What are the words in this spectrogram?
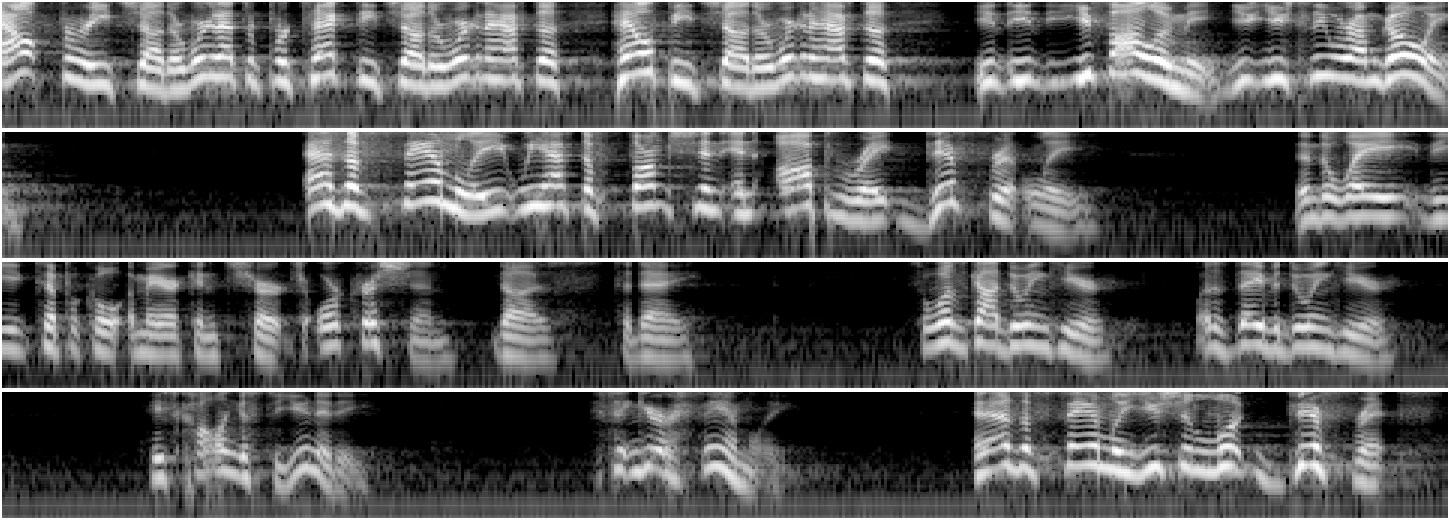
out for each other. We're going to have to protect each other. We're going to have to help each other. We're going to have to, you, you, you follow me. You, you see where I'm going. As a family, we have to function and operate differently than the way the typical American church or Christian does today. So, what is God doing here? What is David doing here? He's calling us to unity. He's saying, You're a family. And as a family, you should look different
